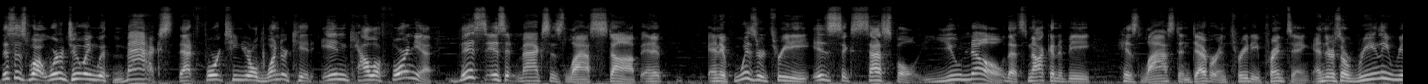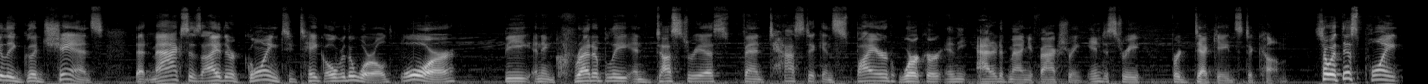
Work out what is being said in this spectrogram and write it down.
This is what we're doing with Max, that 14 year old Wonder Kid in California. This isn't Max's last stop. And if and if Wizard 3D is successful, you know that's not to be his last endeavor in 3D printing. And there's a really, really good chance that Max is either going to take over the world or be an incredibly industrious, fantastic, inspired worker in the additive manufacturing industry for decades to come. So at this point,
